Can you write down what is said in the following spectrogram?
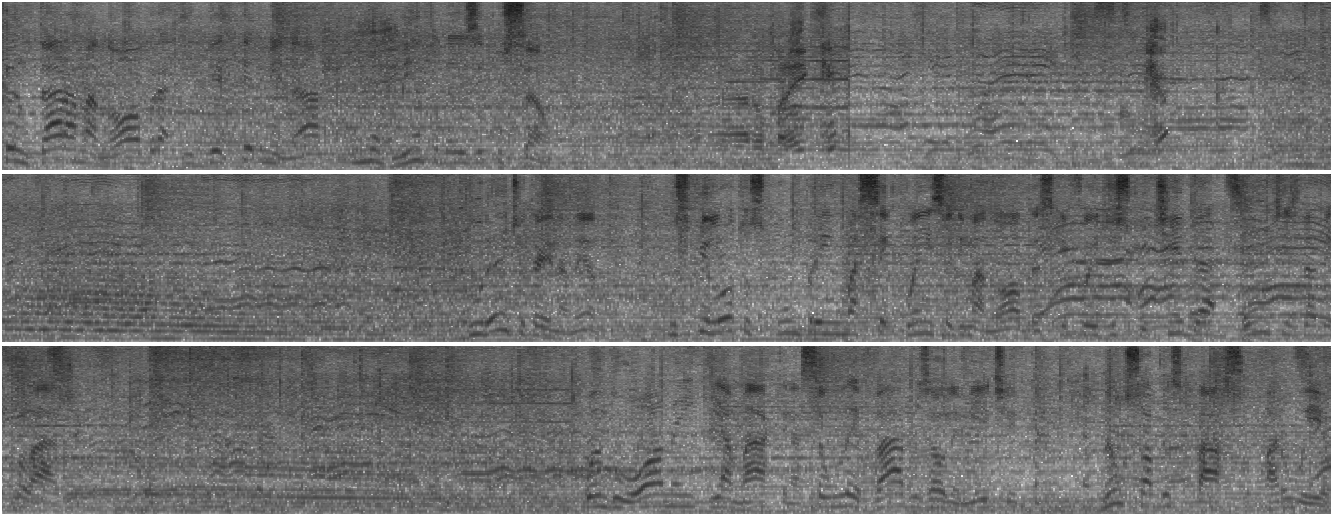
cantar a manobra e determinar o momento da execução. Durante o treinamento, os pilotos cumprem uma sequência de manobras que foi discutida antes da decolagem. Quando o homem e a máquina são levados ao limite, não sobra espaço para o erro.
